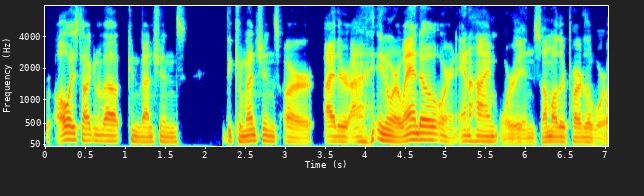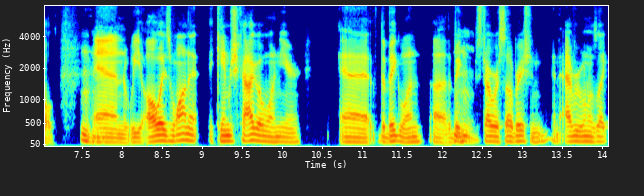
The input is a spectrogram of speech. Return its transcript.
were always talking about conventions. The conventions are either in Orlando or in Anaheim or in some other part of the world, Mhm. and we always want it. It came to Chicago one year, uh, the big one, uh, the big Mhm. Star Wars celebration, and everyone was like,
